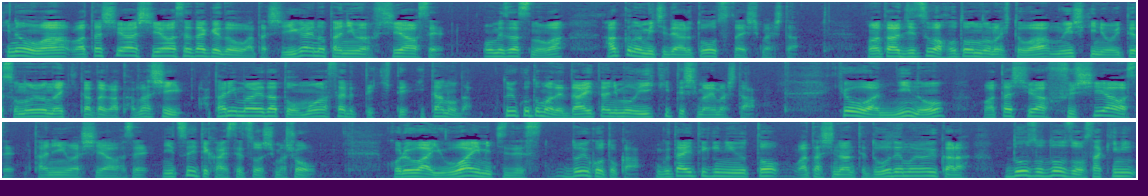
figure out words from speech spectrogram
昨日は私は幸せだけど私以外の他人は不幸せ。を目指すのは悪の道であるとお伝えしました。また実はほとんどの人は無意識においてそのような生き方が正しい当たり前だと思わされてきていたのだ。ということまで大胆にも言い切ってしまいました。今日は2の私は不幸せ他人は幸せについて解説をしましょう。これは弱い道です。どういうことか。具体的に言うと私なんてどうでもよいからどうぞどうぞお先にっ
